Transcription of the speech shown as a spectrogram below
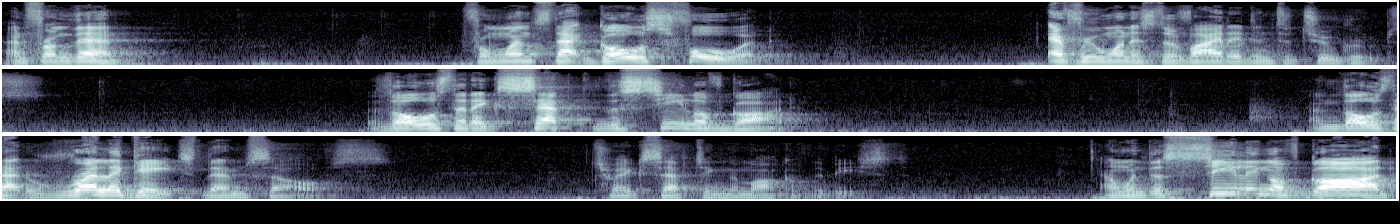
And from then, from whence that goes forward, everyone is divided into two groups those that accept the seal of God and those that relegate themselves to accepting the mark of the beast. And when the sealing of God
